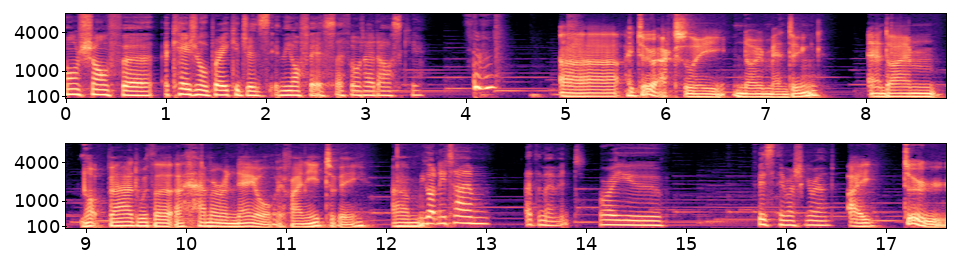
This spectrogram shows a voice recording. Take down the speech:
penchant for occasional breakages in the office, I thought I'd ask you. Uh, I do actually know mending, and I'm not bad with a, a hammer and nail if I need to be. Um, You got any time at the moment, or are you busily rushing around? I do.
